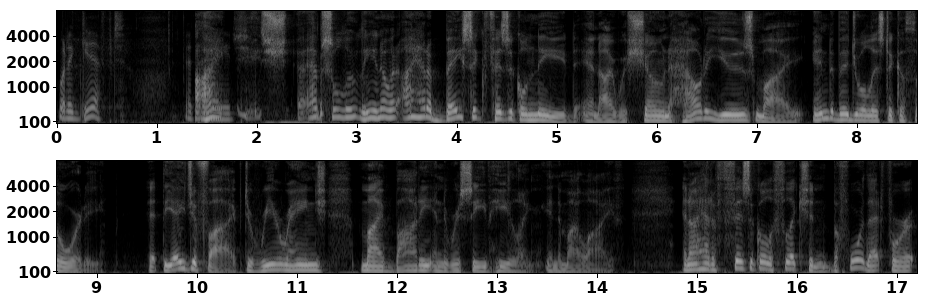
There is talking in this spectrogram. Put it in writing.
What a gift. At I, age. Absolutely. You know what? I had a basic physical need, and I was shown how to use my individualistic authority at the age of five to rearrange my body and to receive healing into my life. And I had a physical affliction before that for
